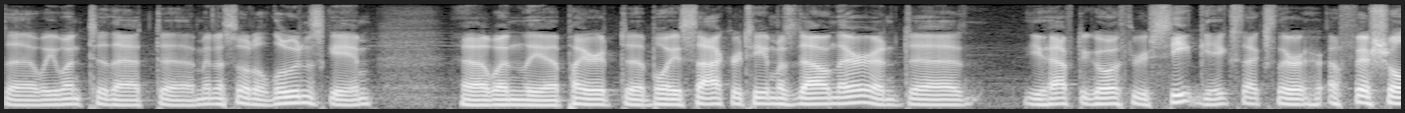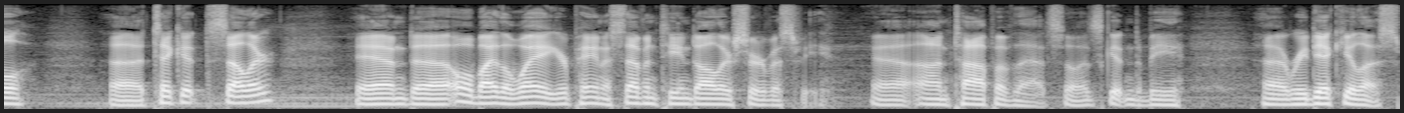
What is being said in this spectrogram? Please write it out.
uh, we went to that uh, Minnesota Loons game uh, when the uh, Pirate uh, boys soccer team was down there, and you have to go through SeatGeeks. That's their official ticket seller. And uh, oh, by the way, you're paying a $17 service fee uh, on top of that, so it's getting to be uh, ridiculous.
